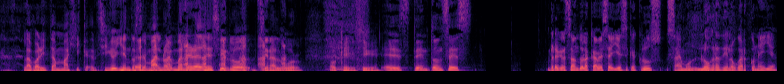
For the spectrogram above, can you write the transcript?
La varita mágica sigue oyéndose mal. No hay manera de decirlo sin albur. Ok, sigue. Este, entonces, regresando a la cabeza de Jessica Cruz, Simon logra dialogar con ella.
